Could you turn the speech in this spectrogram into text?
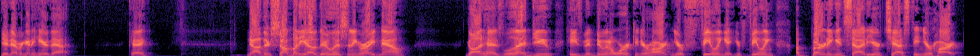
You're never going to hear that. Okay? Now, there's somebody out there listening right now. God has led you. He's been doing a work in your heart and you're feeling it. You're feeling a burning inside of your chest, in your heart.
